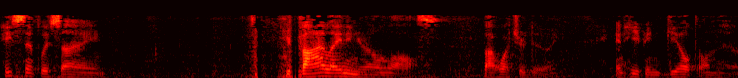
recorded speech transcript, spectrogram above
He's simply saying, You're violating your own laws by what you're doing and heaping guilt on them.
